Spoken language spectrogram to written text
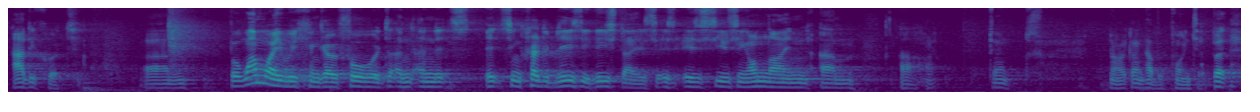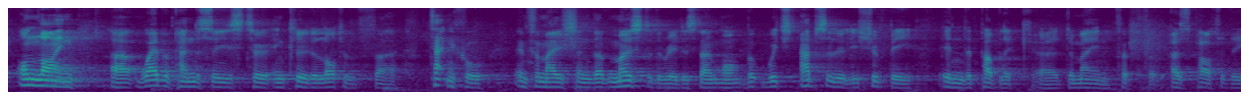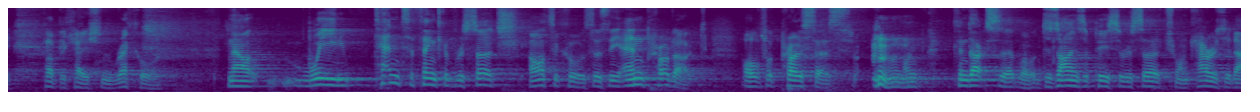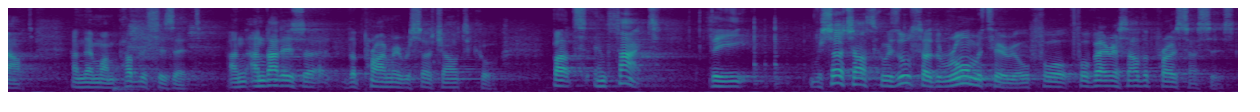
adequate. Um, but one way we can go forward, and, and it's, it's incredibly easy these days, is, is using online, um, uh, I don't, no, I don't have a pointer, but online uh, web appendices to include a lot of uh, technical information that most of the readers don't want, but which absolutely should be in the public uh, domain for, for, as part of the publication record. Now, we tend to think of research articles as the end product of a process. one conducts, a, well, designs a piece of research, one carries it out, and then one publishes it. And, and that is uh, the primary research article. But in fact, the research article is also the raw material for, for various other processes.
